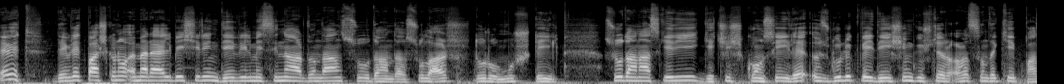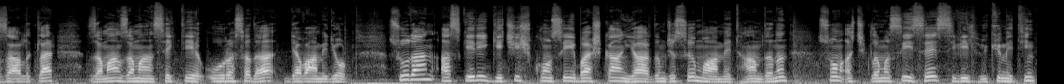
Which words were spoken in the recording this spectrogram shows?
Evet, Devlet Başkanı Ömer Elbeşir'in devrilmesinin ardından Sudan'da sular durulmuş değil. Sudan Askeri Geçiş Konseyi ile özgürlük ve değişim güçleri arasındaki pazarlıklar zaman zaman sekteye uğrasa da devam ediyor. Sudan Askeri Geçiş Konseyi Başkan Yardımcısı Muhammed Hamdan'ın son açıklaması ise sivil hükümetin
